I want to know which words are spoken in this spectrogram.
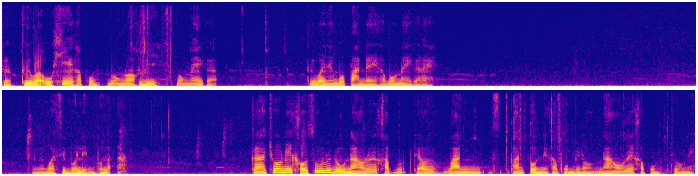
กือบถือว่าโอเคครับ ผมวงนอกดีวงในก็ถือว่ายังบ่ปานใดครับวงในก็ได้นึกว่าสิบ่เลินพุ่นละก็ช่วงนี้เขาสู้ฤดูหนาวแล้วครับ แถวบ้านบ้านตนเนี่ยครับ ผมพี่น้องหนาวเลยครับ ผมช่วงนี้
